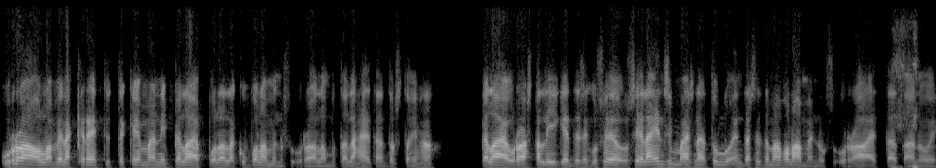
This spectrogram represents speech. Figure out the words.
uraa olla vielä keretty tekemään niin pelaajapuolella kuin valmennusuralla, mutta lähdetään tuosta ihan pelaajaurasta liikenteeseen, kun se on siellä ensimmäisenä tullut, entä se tämä valmennusuraa, että tota, nui,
